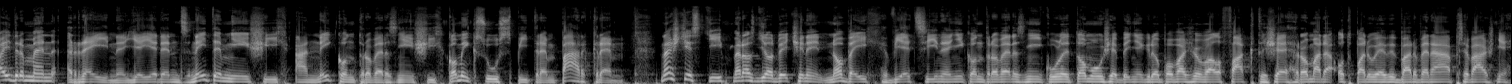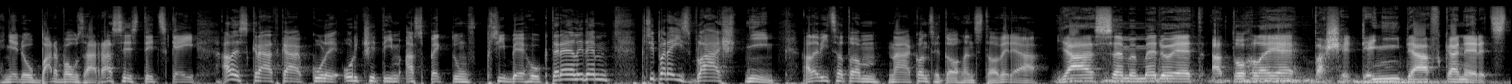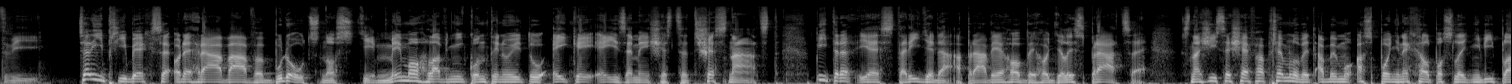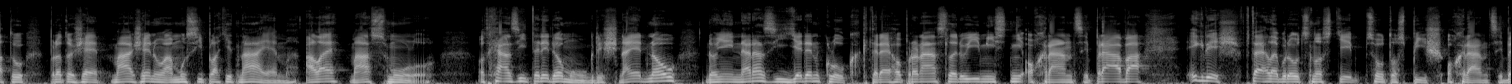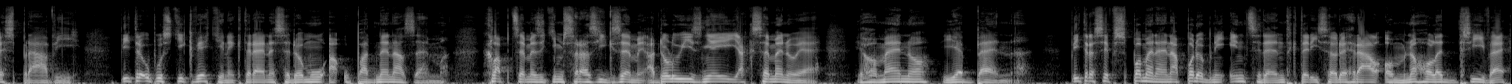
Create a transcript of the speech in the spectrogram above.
Spider-Man Rain je jeden z nejtemnějších a nejkontroverznějších komiksů s Petrem Parkerem. Naštěstí, rozdíl od většiny nových věcí není kontroverzní kvůli tomu, že by někdo považoval fakt, že hromada odpadu je vybarvená převážně hnědou barvou za rasistický, ale zkrátka kvůli určitým aspektům v příběhu, které lidem připadají zvláštní. Ale víc o tom na konci tohle z toho videa. Já jsem Medojet a tohle je vaše denní dávka nerdství. Celý příběh se odehrává v budoucnosti, mimo hlavní kontinuitu aka Zemi 616. Peter je starý děda a právě ho vyhodili z práce. Snaží se šéfa přemluvit, aby mu aspoň nechal poslední výplatu, protože má ženu a musí platit nájem, ale má smůlu. Odchází tedy domů, když najednou do něj narazí jeden kluk, kterého pronásledují místní ochránci práva, i když v téhle budoucnosti jsou to spíš ochránci bezpráví. Peter upustí květiny, které nese domů a upadne na zem. Chlapce mezi tím srazí k zemi a dolují z něj, jak se jmenuje. Jeho jméno je Ben. Peter si vzpomene na podobný incident, který se odehrál o mnoho let dříve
